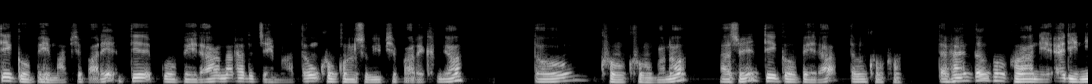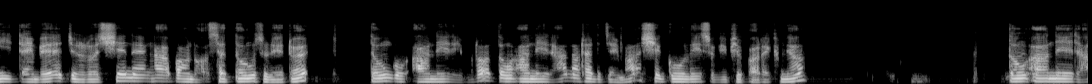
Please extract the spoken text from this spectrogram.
1ကိုပေးမှာဖြစ်ပါတယ်1ကိုပေးတာနောက်ထပ်တစ်ချိန်မှာ3ခွန်ခွန်ဆိုပြီးဖြစ်ပါတယ်ခင်ဗျာ3ခွန်ခွန်ပါနော်ဒါဆိုရင်1ကိုပေးတာ3ခွန်ခွန် တဖန်3ခုခွန်ကနေအဲ့ဒီနေ့အတိုင်းပဲကျွန်တော်တို့ရှင်းတဲ့ငါးပေါင်းတော့73ဆိုတဲ့အတွက်3ကိုအားနေတယ်ပေါ့နော်3အားနေတာနောက်ထပ်တစ်ကြိမ်မှာ8ကိုလေးဆိုပြီးဖြစ်ပါတယ်ခင်ဗျာ3အားနေတာ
